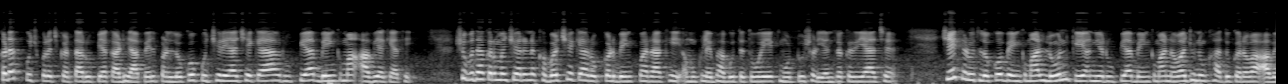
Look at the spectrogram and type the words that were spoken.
કડક પૂછપરછ કરતા રૂપિયા કાઢી આપેલ પણ લોકો પૂછી રહ્યા છે કે આ રૂપિયા બેંકમાં આવ્યા ક્યાંથી? શું બધા કર્મચારીઓને ખબર છે કે આ રોકડ બેંકમાં રાખી અમુક લેભાગુ તત્વોએ એક મોટું ષડયંત્ર કરી રહ્યા છે? જે ખેડૂત લોકો બેંકમાં લોન કે અન્ય રૂપિયા બેંકમાં નવા જૂનું ખાતું કરવા આવે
